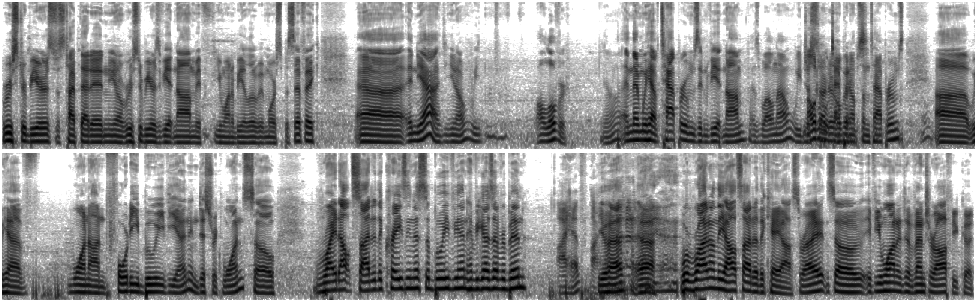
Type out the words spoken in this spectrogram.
Rooster Beers. Just type that in. You know, Rooster Beers Vietnam if you want to be a little bit more specific. Uh, and yeah, you know, we all over. You know, and then we have tap rooms in Vietnam as well. Now we just Multiple started opening up some tap rooms. Uh, we have one on 40 Bui Vien in District One, so right outside of the craziness of Bui Vien. Have you guys ever been? I have. You have? Yeah. We're right on the outside of the chaos, right? So if you wanted to venture off, you could.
